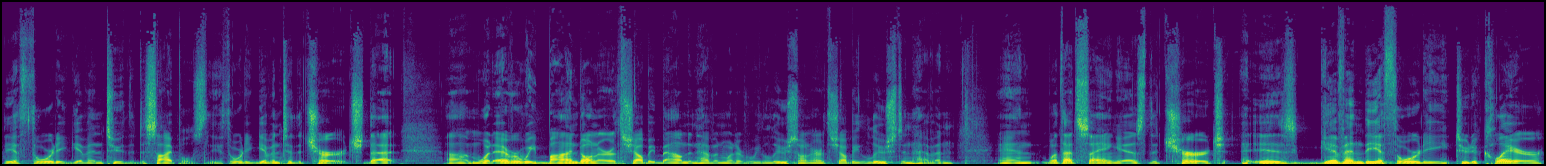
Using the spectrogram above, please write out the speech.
the authority given to the disciples, the authority given to the church, that um, whatever we bind on earth shall be bound in heaven, whatever we loose on earth shall be loosed in heaven. And what that's saying is the church is given the authority to declare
